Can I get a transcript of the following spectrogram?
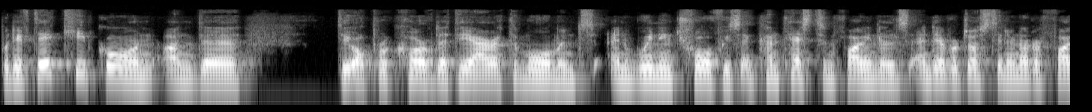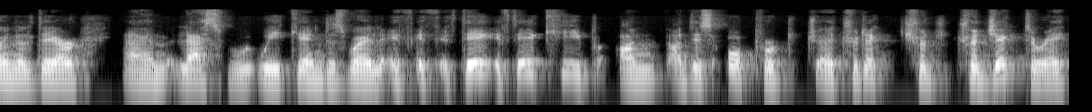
But if they keep going on the the upper curve that they are at the moment and winning trophies and contesting finals, and they were just in another final there um, last w- weekend as well. If, if if they if they keep on on this upward tra- tra- tra- trajectory,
